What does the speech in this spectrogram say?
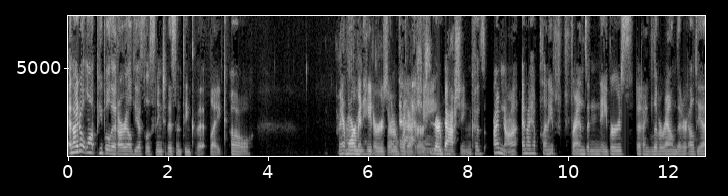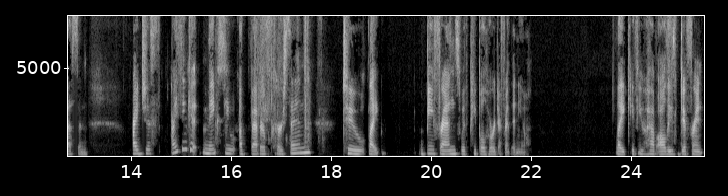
and I don't want people that are LDS listening to this and think that like, oh, they're Mormon haters or They're whatever. bashing. They're bashing because I'm not. And I have plenty of friends and neighbors that I live around that are LDS. And I just, I think it makes you a better person to like be friends with people who are different than you. Like if you have all these different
